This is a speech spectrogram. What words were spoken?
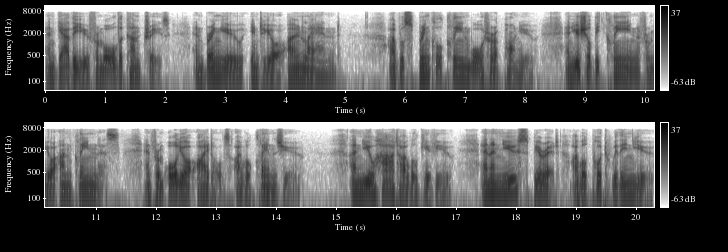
and gather you from all the countries, and bring you into your own land. I will sprinkle clean water upon you, and you shall be clean from your uncleanness, and from all your idols I will cleanse you. A new heart I will give you, and a new spirit I will put within you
